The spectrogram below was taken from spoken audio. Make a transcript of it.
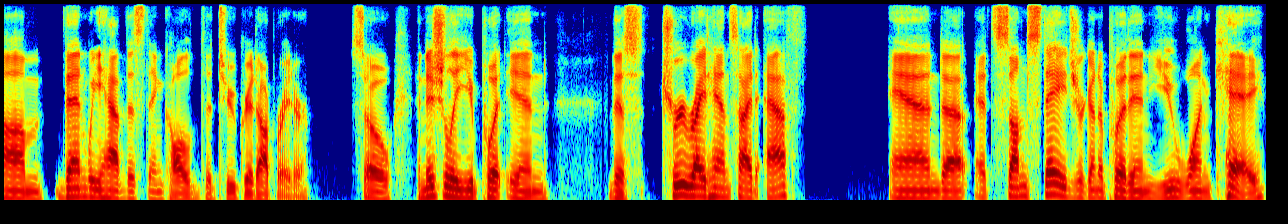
um, then we have this thing called the two grid operator. So initially you put in this true right-hand side F, and uh, at some stage you're going to put in U1K,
